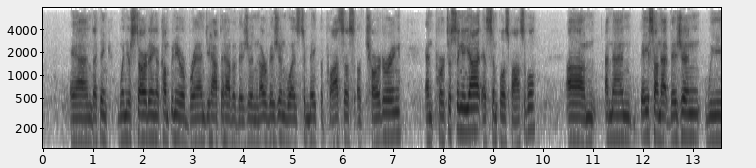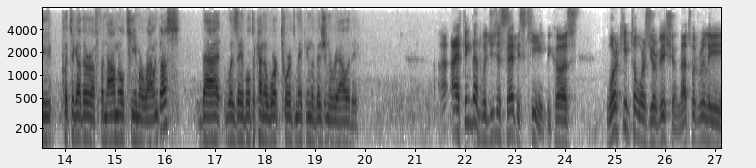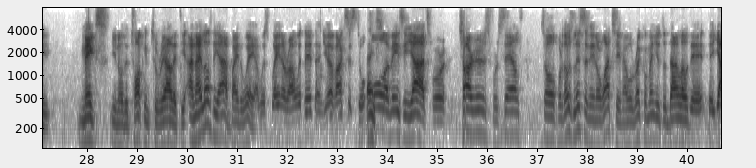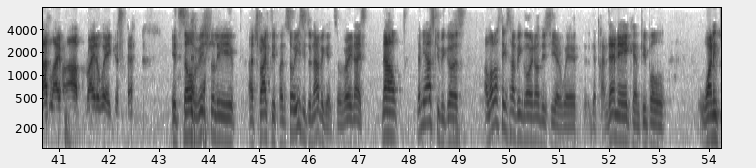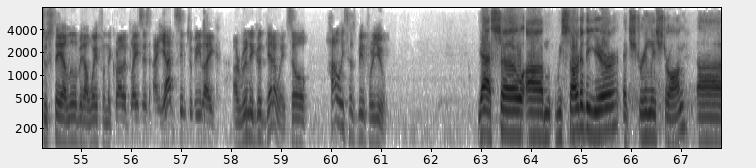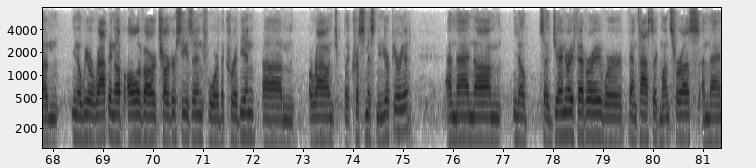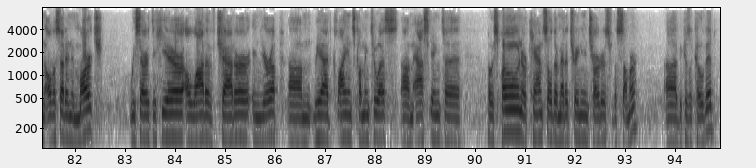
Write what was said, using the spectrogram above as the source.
And I think when you're starting a company or a brand, you have to have a vision. And our vision was to make the process of chartering and purchasing a yacht as simple as possible. Um, and then based on that vision, we put together a phenomenal team around us that was able to kind of work towards making the vision a reality. I I think that what you just said is key because working towards your vision, that's what really makes, you know, the talking to reality. And I love the app, by the way. I was playing around with it and you have access to Thanks. all amazing yachts for charters, for sales. So for those listening or watching, I would recommend you to download the, the Yacht Life app right away because it's so visually attractive and so easy to navigate. So very nice. Now, let me ask you because a lot of things have been going on this year with the pandemic and people wanting to stay a little bit away from the crowded places, and yachts seem to be like a really good getaway. So, how it has been for you? Yeah, so um, we started the year extremely strong. Um, you know, we were wrapping up all of our charter season for the Caribbean um, around the Christmas New Year period. And then, um, you know, so January, February were fantastic months for us. And then all of a sudden in March, we started to hear a lot of chatter in Europe. Um, we had clients coming to us um, asking to postpone or cancel their Mediterranean charters for the summer uh, because of COVID.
